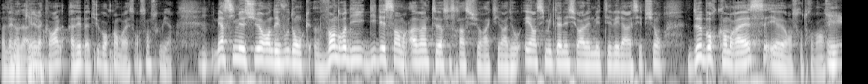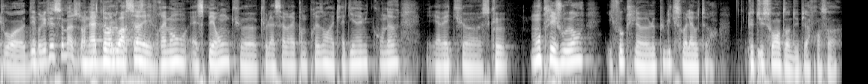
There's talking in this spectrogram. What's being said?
enfin, autre dernier, la chorale avait battu Bourg-en-Bresse, on s'en souvient. Mm. Merci monsieur, rendez-vous donc vendredi 10 décembre à 20h, ce sera sur Active Radio et en simultané sur LNM TV, la réception de Bourg-en-Bresse. Et euh, on se retrouvera ensuite Et pour euh, débriefer ce match. dans On a hâte de voir ça et vraiment espérons que, que la salle réponde présent avec la dynamique qu'on a et avec euh, ce que montrent les joueurs. Il faut que le, le public soit à la hauteur. Que tu sois entendu, Pierre-François.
